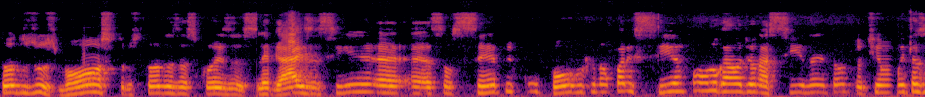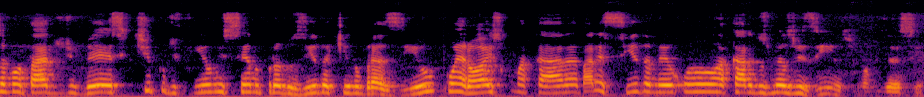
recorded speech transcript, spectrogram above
todos os monstros, todas as coisas legais assim, é, é, são sempre com um povo que não parecia com o lugar onde eu nasci, né? Então eu tinha muitas vontade de ver esse tipo de filme sendo produzido aqui no Brasil, com heróis com uma cara parecida meio com a cara dos meus vizinhos, vamos dizer assim.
